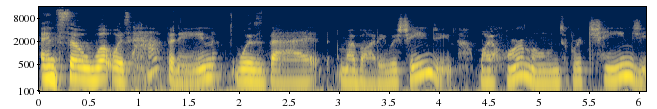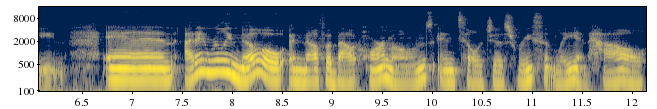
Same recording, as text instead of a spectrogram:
And so what was happening was that my body was changing. My hormones were changing. And i didn't really know enough about hormones until just recently and how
